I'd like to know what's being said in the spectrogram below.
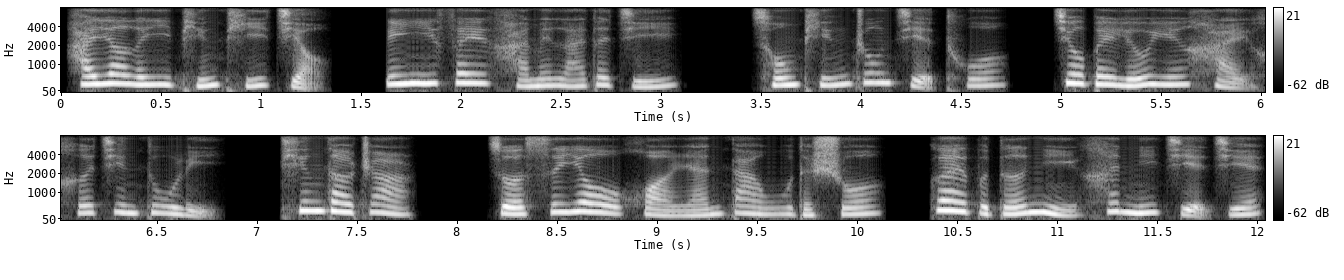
还要了一瓶啤酒。林一飞还没来得及从瓶中解脱，就被刘云海喝进肚里。听到这儿。左思右恍然大悟的说：“怪不得你恨你姐姐，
